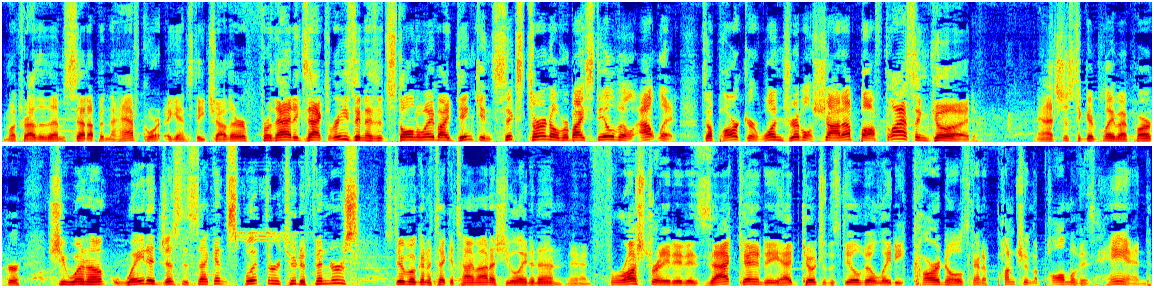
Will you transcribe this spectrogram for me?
Much rather them set up in the half court against each other for that exact reason as it's stolen away by Dinkins. Sixth turnover by Steelville. Outlet to Parker. One dribble shot up off glass and good. And that's just a good play by Parker. She went up, waited just a second, split through two defenders. Steelville going to take a timeout as she laid it in. And frustrated is Zach Kennedy, head coach of the Steelville Lady Cardinals, kind of punching the palm of his hand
